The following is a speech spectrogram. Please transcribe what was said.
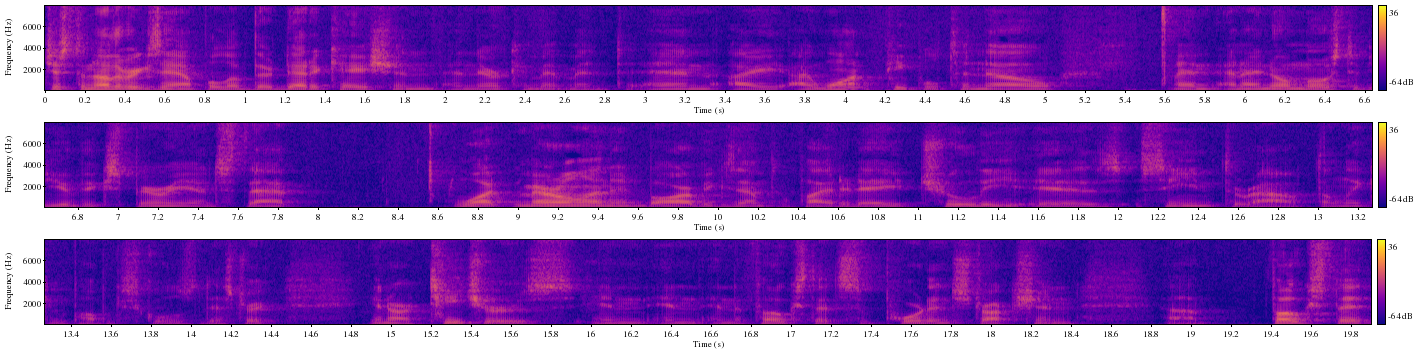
just another example of their dedication and their commitment. And I, I want people to know, and, and I know most of you have experienced that what Marilyn and Barb exemplify today truly is seen throughout the Lincoln Public Schools District, in our teachers, in, in, in the folks that support instruction. Uh, folks that,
